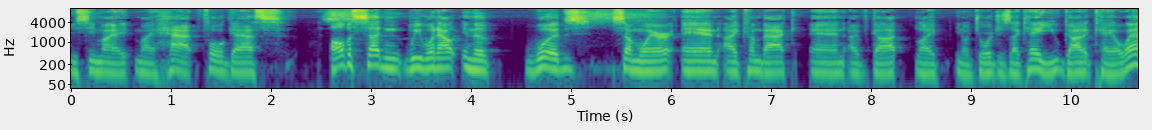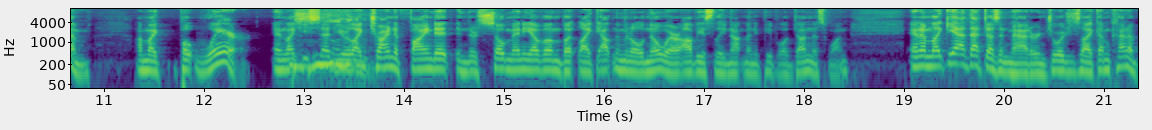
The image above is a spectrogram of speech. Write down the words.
you see my my hat full gas. All of a sudden, we went out in the woods somewhere, and I come back and I've got like you know George is like, hey, you got it KOM. I'm like, but where? And like you said, you're like trying to find it, and there's so many of them, but like out in the middle of nowhere, obviously not many people have done this one. And I'm like, yeah, that doesn't matter. And George is like, I'm kind of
